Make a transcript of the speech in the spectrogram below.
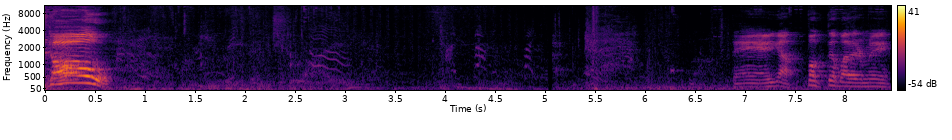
Let's go! Damn, you got fucked up by there, man.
